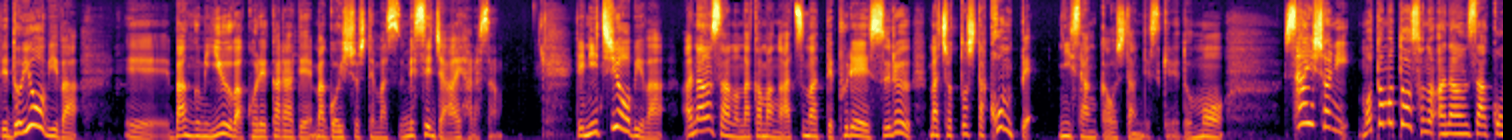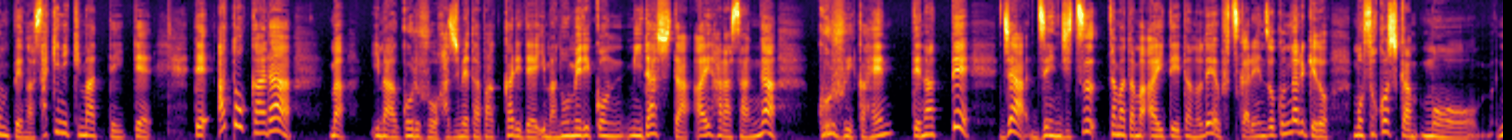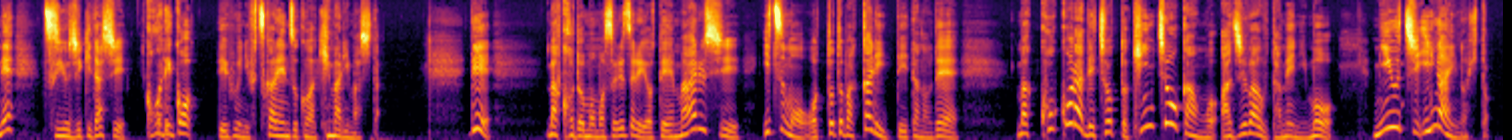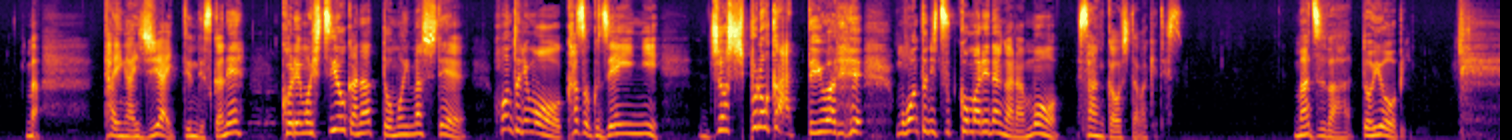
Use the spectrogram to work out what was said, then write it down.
で土曜日は、えー、番組「YOU はこれからで」まあ、ご一緒してますメッセンジャー相原さん。で日曜日はアナウンサーの仲間が集まってプレーする、まあ、ちょっとしたコンペに参加をしたんですけれども最初にもともとそのアナウンサーコンペが先に決まっていてで後からまあ今ゴルフを始めたばっかりで今のめり込み出した相原さんがゴルフ行かへんってなってじゃあ前日たまたま空いていたので2日連続になるけどもうそこしかもうね梅雨時期だしここで行こうっていうふうに2日連続が決まりました。でまあ子供もそれぞれ予定もあるしいつも夫とばっかり行っていたのでまあ、ここらでちょっと緊張感を味わうためにも身内以外の人まあ対外試合っていうんですかねこれも必要かなと思いまして本当にもう家族全員に「女子プロか!」って言われもう本当に突っ込まれながらも参加をしたわけです。まずは土曜日。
